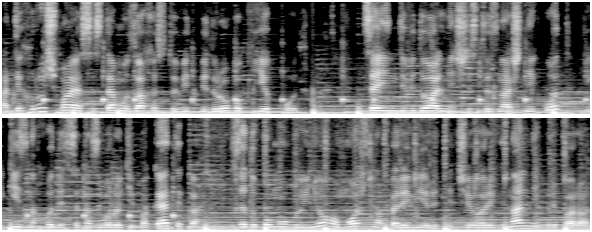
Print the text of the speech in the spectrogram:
Антихрущ має систему захисту від підробок Є-код. Це індивідуальний шестизначний код, який знаходиться на звороті пакетика, і за допомогою нього можна перевірити, чи оригінальний препарат.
